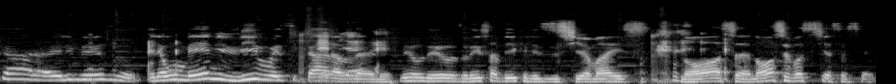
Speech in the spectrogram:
cara, ele mesmo. Ele é um meme vivo, esse cara, Ele é. velho. Meu Deus, eu nem sabia que ele existia mais. Nossa, nossa, eu vou assistir essa série.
